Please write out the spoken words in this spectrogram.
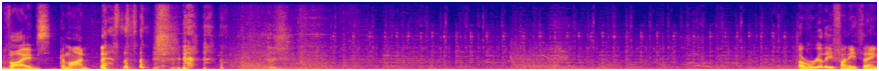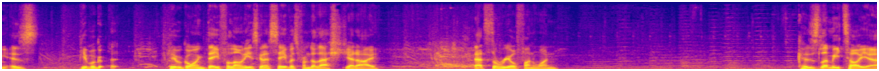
vibes. Come on. a really funny thing is people people going Dave Filoni is going to save us from the last Jedi. That's the real fun one. Cuz let me tell you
